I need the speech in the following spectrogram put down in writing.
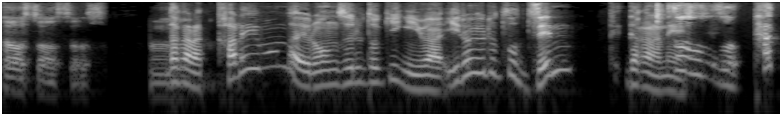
そうそうそうそう。うんだから、カレー問題を論ずるときには、いろいろと全、だからねそう、そうそう。立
